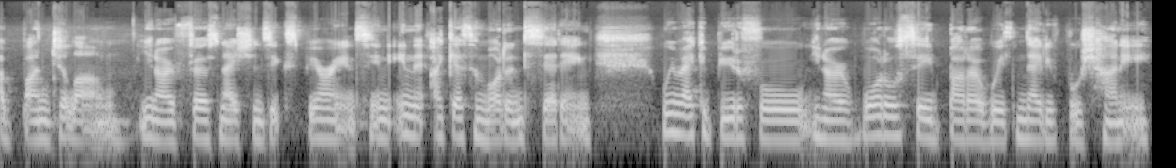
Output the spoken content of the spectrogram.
a Bundjalung, you know, First Nations experience in, in I guess, a modern setting. We make a beautiful, you know, wattle seed butter with native bush honey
